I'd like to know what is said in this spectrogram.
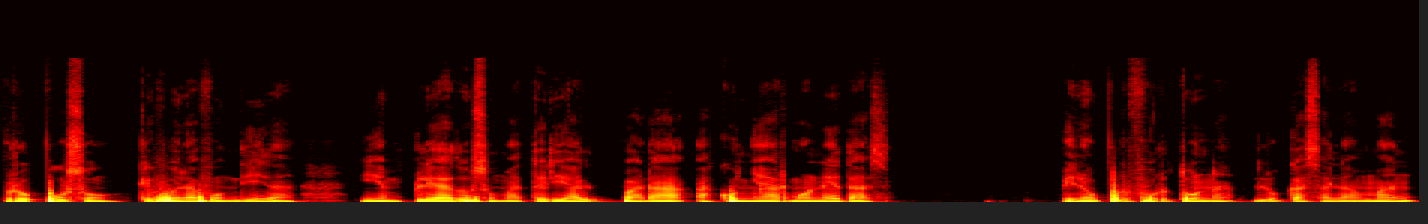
propuso que fuera fundida y empleado su material para acuñar monedas. Pero por fortuna, Lucas Alamán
